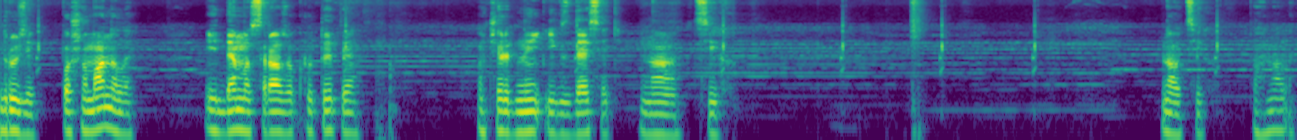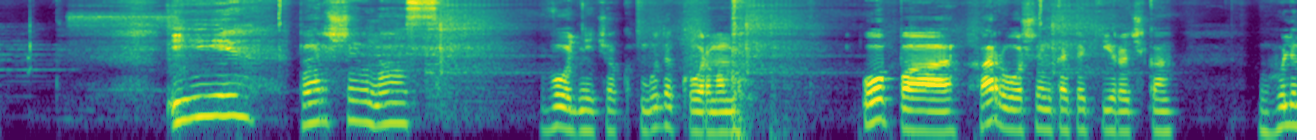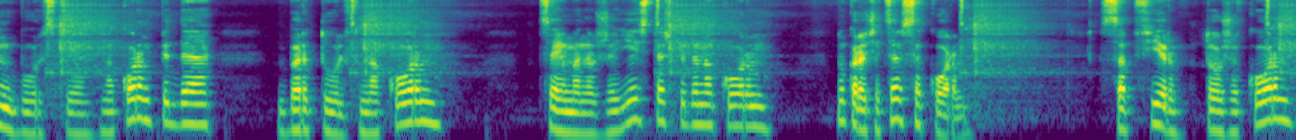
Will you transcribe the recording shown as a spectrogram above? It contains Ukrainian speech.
Друзі, пошаманили і йдемо сразу крутити очередний X10 на цих. На оцих. Погнали. І перший у нас воднічок буде кормом. Опа! Хорошенька п'ятірочка. Гулінбурзькі. На корм піде. Бертульф на корм. Цей в мене вже є, теж піде на корм. Ну, коротше, це все корм. Сапфір теж корм.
